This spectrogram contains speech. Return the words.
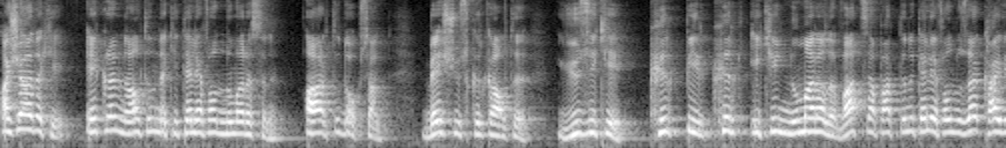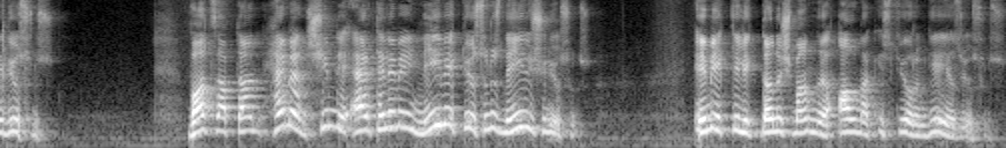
Aşağıdaki ekranın altındaki telefon numarasını artı 90 546 102 41 42 numaralı WhatsApp hattını telefonunuza kaydediyorsunuz. WhatsApp'tan hemen şimdi ertelemeyin. Neyi bekliyorsunuz? Neyi düşünüyorsunuz? Emeklilik danışmanlığı almak istiyorum diye yazıyorsunuz.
